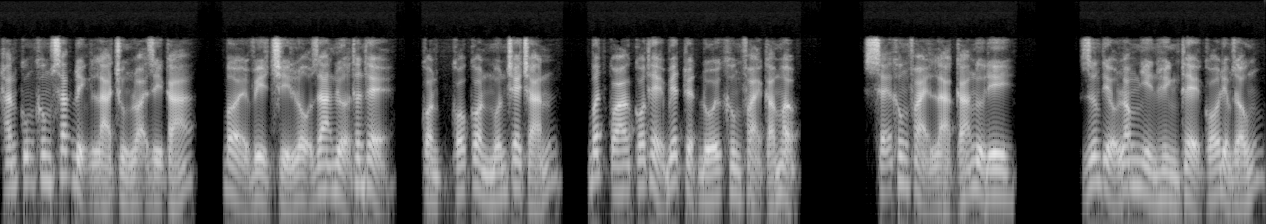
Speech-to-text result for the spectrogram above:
hắn cũng không xác định là chủng loại gì cá bởi vì chỉ lộ ra nửa thân thể, còn có còn muốn che chắn bất quá có thể biết tuyệt đối không phải cá mập, sẽ không phải là cá ngừ đi. Dương tiểu long nhìn hình thể có điểm giống,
